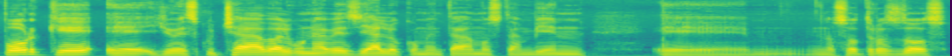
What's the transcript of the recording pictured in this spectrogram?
porque eh, yo he escuchado alguna vez ya lo comentábamos también eh, nosotros dos,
